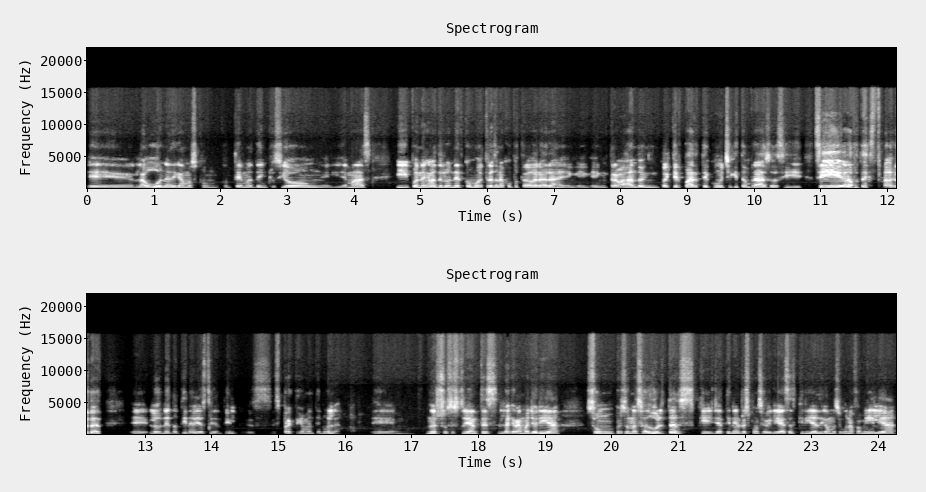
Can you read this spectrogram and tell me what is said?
eh, la UNA, digamos, con, con, temas de inclusión y demás y ponen a los de los net como detrás de una computadora, ahora en, en, trabajando en cualquier parte con un chiquito en brazos y sí, la protesta, ¿verdad? Eh, los net no tiene vida estudiantil, es, es prácticamente nula. Eh, nuestros estudiantes, la gran mayoría, son personas adultas que ya tienen responsabilidades adquiridas, digamos, en una familia,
